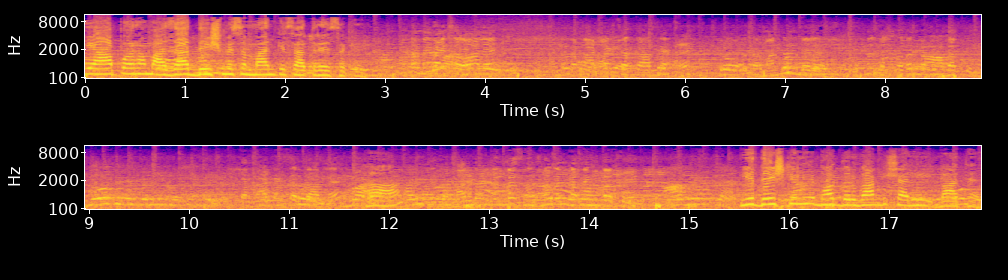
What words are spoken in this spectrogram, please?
कि आप और हम आज़ाद देश में सम्मान के साथ रह सकें। है। ये देश के लिए बहुत दुर्भाग्यशाली बात है,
